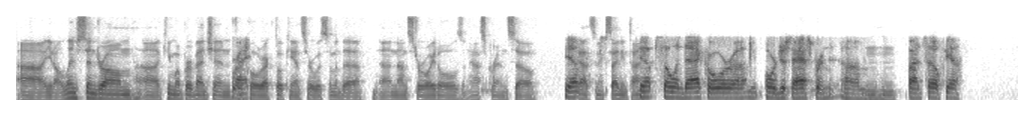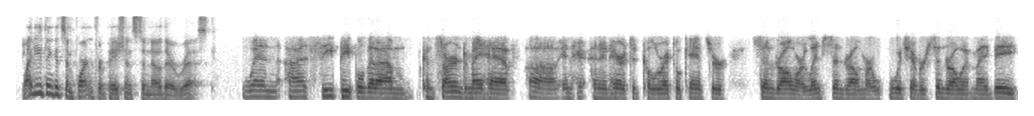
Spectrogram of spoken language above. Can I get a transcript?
uh, you know, Lynch syndrome, uh, chemo prevention for right. colorectal cancer with some of the uh, non-steroidals and aspirin. So yep. yeah, it's an exciting time. Yep, Sulindac or um, or just aspirin um, mm-hmm. by itself. Yeah. Why do you think it's important for patients to know their risk? When I see people that I'm concerned may have uh, inher- an inherited colorectal cancer syndrome or Lynch syndrome or whichever syndrome it may be,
